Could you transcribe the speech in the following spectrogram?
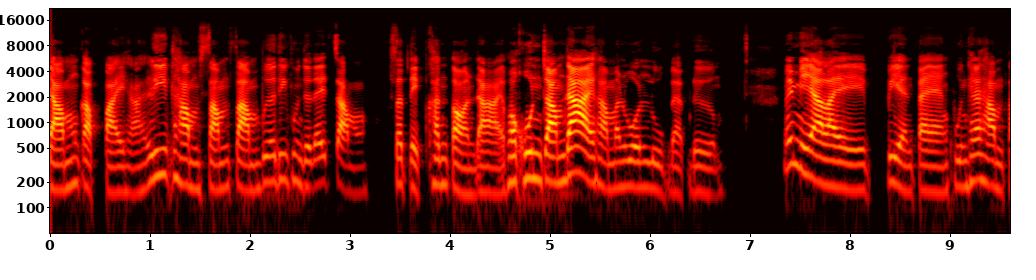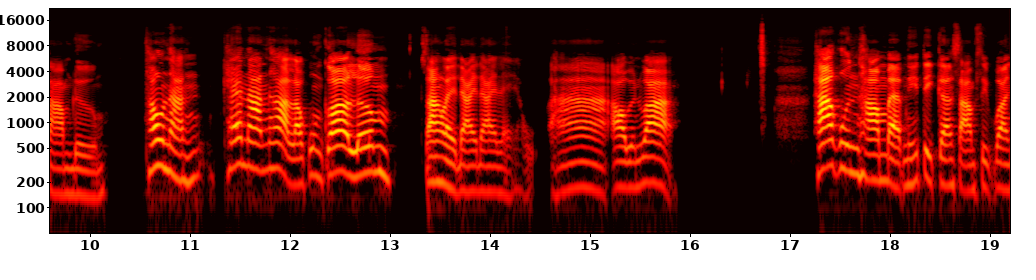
ย้ำกลับไปค่ะ รีบทำซ้ำๆเพื่อที่คุณจะได้จำสเต็ปขั้นตอนได้พอคุณจำได้ค่ะ มันวน loop แบบเดิม ไม่มีอะไรเปลี่ยนแปลงคุณแค่ทำตามเดิม เท่านั้นแค่นั้นค่ะ แล้วคุณก็เริ่มสร้างรายได้ได้แล้ว อ่า เอาเป็นว่า ถ้าคุณทำแบบนี้ติดกัน 30 วัน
